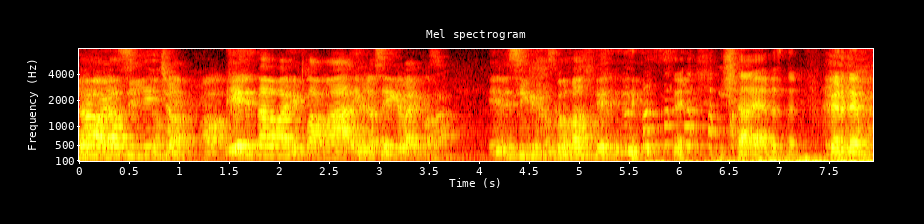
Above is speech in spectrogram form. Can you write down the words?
Não, é o seguinte, ó. Ah, Ele tava, vai reclamar, eu já sei que ele vai reclamar. Ele se engasgou valendo. Já era, né? Perdemos,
